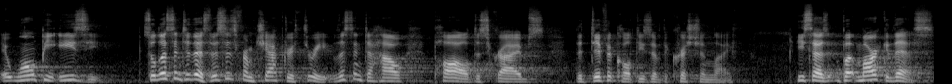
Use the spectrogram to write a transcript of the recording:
it won't be easy. So listen to this. This is from chapter 3. Listen to how Paul describes the difficulties of the Christian life. He says, But mark this.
